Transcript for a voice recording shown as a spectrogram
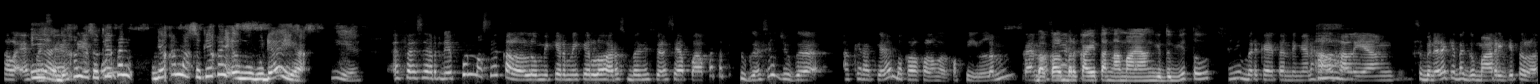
Kalau FSM Iya, dia kan masuknya kan, dia kan masuknya kan ilmu budaya. iya. FSRD pun maksudnya kalau lu mikir-mikir lu harus berinspirasi apa-apa, tapi tugasnya juga akhir-akhirnya bakal kalau nggak ke film, kan bakal berkaitan sama yang gitu-gitu. Ini berkaitan dengan hal-hal ah. yang sebenarnya kita gemari gitu loh.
